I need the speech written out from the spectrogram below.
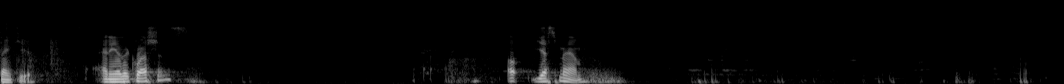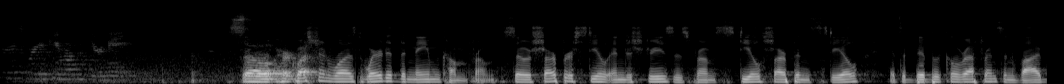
Thank you. Any other questions? Oh, yes, ma'am. Curious where you came up with your name. So her question was, where did the name come from? So Sharper Steel Industries is from steel sharpens steel. It's a biblical reference in, vibe,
